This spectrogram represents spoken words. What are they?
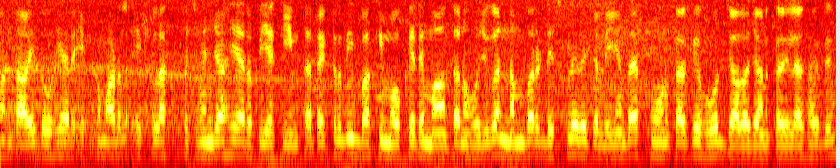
45 2001 ਮਾਡਲ 155000 ਰੁਪਇਆ ਕੀਮਤ ਹੈ ਟਰੈਕਟਰ ਦੀ। ਬਾਕੀ ਮੌਕੇ ਤੇ ਮਾਨਤਾਨ ਹੋ ਜਾਊਗਾ। ਨੰਬਰ ਡਿਸਪਲੇ ਤੇ ਚੱਲੀ ਜਾਂਦਾ ਹੈ। ਫੋਨ ਕਰਕੇ ਹੋਰ ਜ਼ਿਆਦਾ ਜਾਣਕਾਰੀ ਲੈ ਸਕਦੇ ਹੋ।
